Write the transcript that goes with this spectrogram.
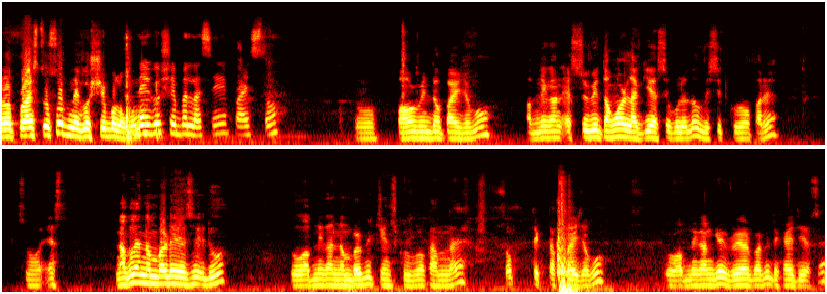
আৰু প্ৰাইচটো চব নেগচিয়েবল হ'ব নেগচিয়েবল আছে প্ৰাইচটো তো পাৱাৰ উইণ্ড' পাই যাব। আপুনি কাৰণ এছ ইউ ভি ডাঙৰ লাগি আছে ক'লেতো ভিজিট কৰিব পাৰে। চ' এছ নাগালেণ্ড নাম্বাৰতে আছে এইটো। তো আপুনি কাৰণ নাম্বাৰ বি চেঞ্জ কৰিব কাম নাই। চব ঠিক ঠাক পাই যাব। তো আপুনি কাৰণকে ৰেয়াৰ বাবে দেখাই দি আছে।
